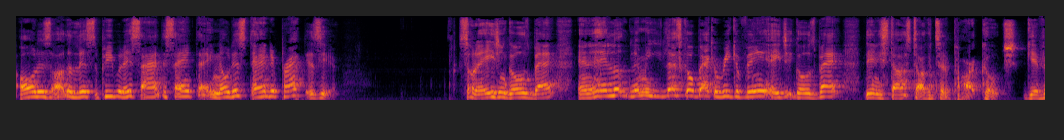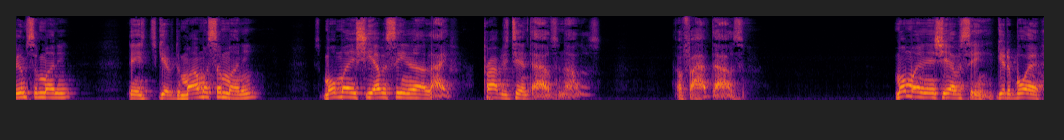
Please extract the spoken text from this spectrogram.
all this other list of people, they signed the same thing. No, this standard practice here. So the agent goes back and hey, look, let me let's go back and reconvene. Agent goes back, then he starts talking to the park coach. Give him some money, then give the mama some money, more money she ever seen in her life. Probably ten thousand dollars or five thousand. More money than she ever seen. Get a boy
